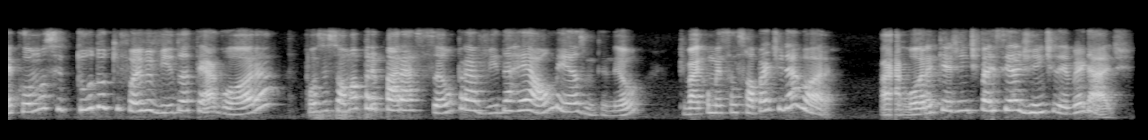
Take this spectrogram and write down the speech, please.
É como se tudo que foi vivido até agora fosse só uma preparação para a vida real mesmo, entendeu? Que vai começar só a partir de agora. Agora que a gente vai ser agente de verdade.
